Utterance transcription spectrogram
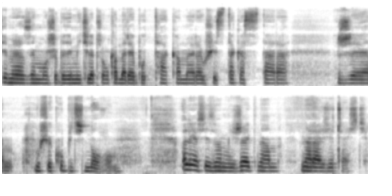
tym razem może będę mieć lepszą kamerę, bo ta kamera już jest taka stara, że muszę kupić nową. Ale ja się z wami żegnam. Na razie, cześć.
